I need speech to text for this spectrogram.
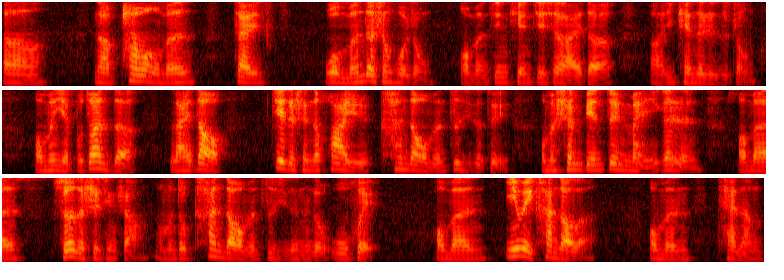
呃，那盼望我们在我们的生活中，我们今天接下来的啊一天的日子中，我们也不断的来到借着神的话语看到我们自己的罪，我们身边对每一个人，我们所有的事情上，我们都看到我们自己的那个污秽，我们因为看到了。我们才能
